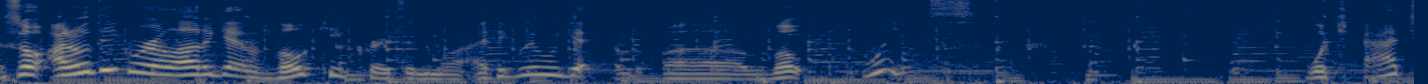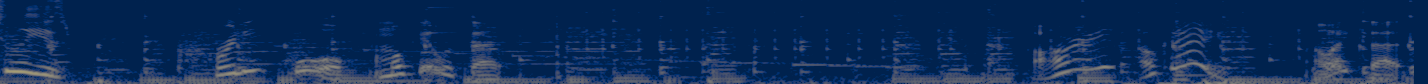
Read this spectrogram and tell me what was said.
So I don't think we're allowed to get vote key crates anymore. I think we only get uh, vote points, which actually is pretty cool. I'm okay with that. All right, okay, I like that.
